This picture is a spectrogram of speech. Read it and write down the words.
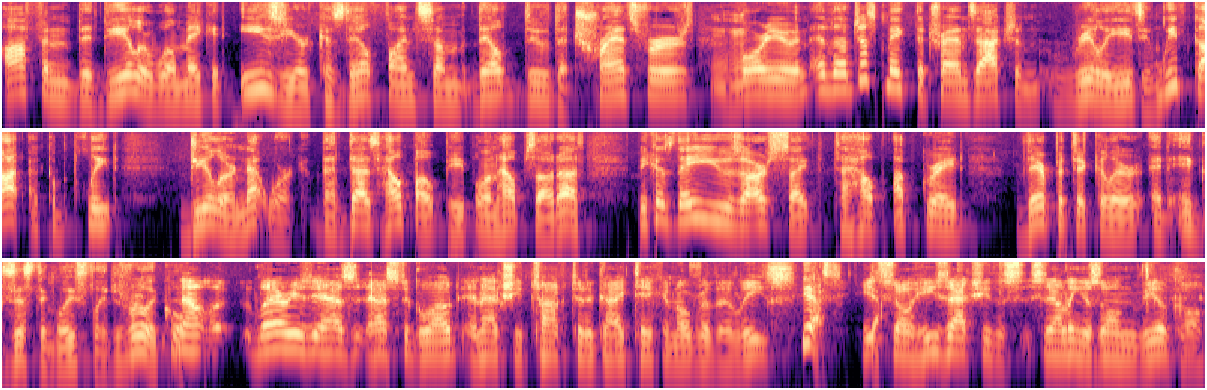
Often the dealer will make it easier because they'll find some, they'll do the transfers mm-hmm. for you, and, and they'll just make the transaction really easy. And we've got a complete dealer network that does help out people and helps out us because they use our site to help upgrade their particular and existing lease fleet. It's really cool. Now, Larry has has to go out and actually talk to the guy taking over the lease. Yes, He, yeah. So he's actually the, selling his own vehicle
